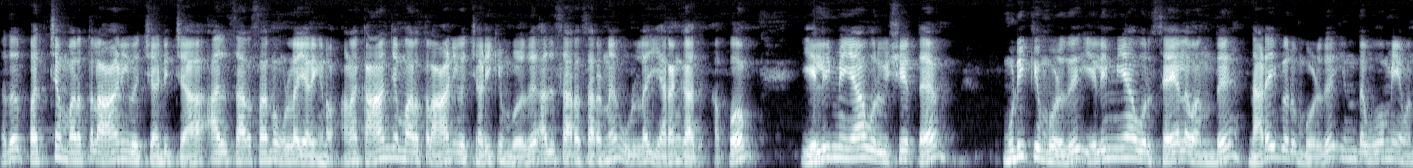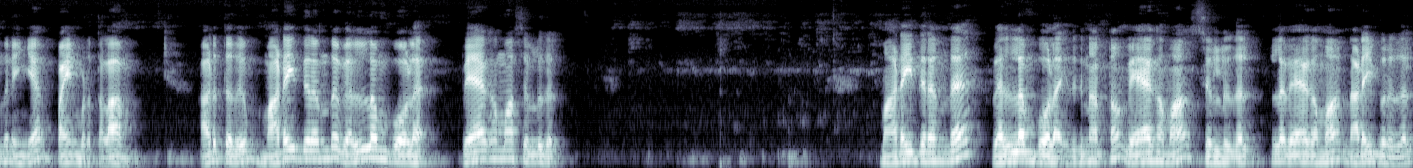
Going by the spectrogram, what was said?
அதாவது பச்சை மரத்தில் ஆணி வச்சு அடித்தா அது சரசரன்னு உள்ளே இறங்கிடும். ஆனால் காஞ்ச மரத்தில் ஆணி வச்சு அடிக்கும்போது அது சரசரன்னு உள்ளே இறங்காது. அப்போது எளிமையாக ஒரு விஷயத்த முடிக்கும் பொழுது எளிமையாக ஒரு செயலை வந்து நடைபெறும் பொழுது இந்த ஓமையை வந்து நீங்கள் பயன்படுத்தலாம். அடுத்தது மடை திறந்த வெள்ளம் போல வேகமாக செல்லுதல். மடை திறந்த வெள்ளம் போல. இதுக்குன்னு அர்த்தம் வேகமாக செல்லுதல் இல்லை வேகமாக நடைபெறுதல்.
